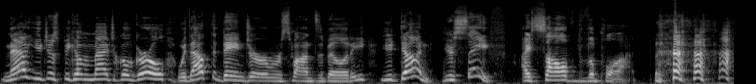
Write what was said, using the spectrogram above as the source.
Now you just become a magical girl without the danger or responsibility. You're done. You're safe. I solved the plot.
